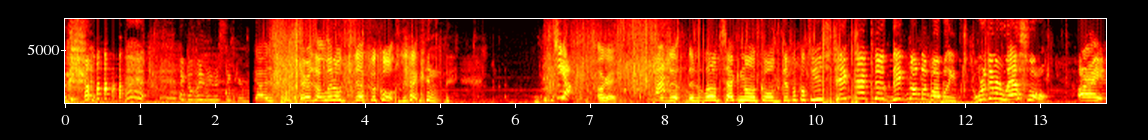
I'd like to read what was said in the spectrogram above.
I completely missed the camera. Guys, there's a little difficult second. Yeah! Okay. There's a, there's a little technical difficulties. Take back the big bubble bubbly. We're gonna wrestle. Alright.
